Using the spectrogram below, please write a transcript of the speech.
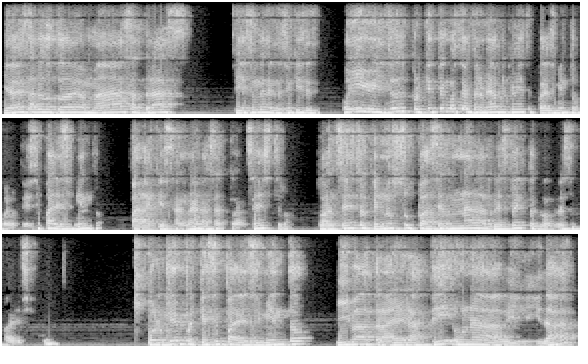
ya es algo todavía más atrás. Sí, es una sensación que dices, oye, ¿y entonces por qué tengo esta enfermedad? ¿Por qué tengo este padecimiento? Bueno, ese padecimiento para que sanaras a tu ancestro. Tu ancestro que no supo hacer nada al respecto contra ese padecimiento. ¿Por qué? Porque ese padecimiento iba a traer a ti una habilidad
